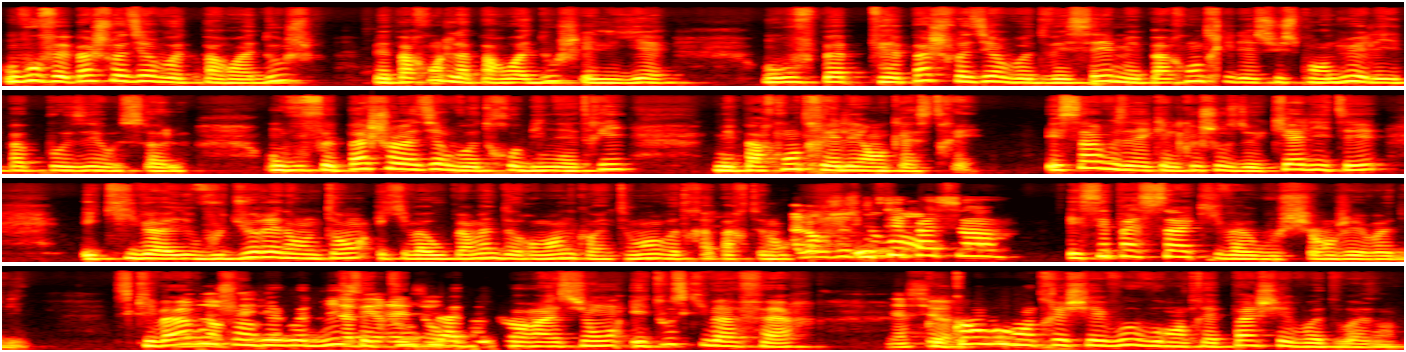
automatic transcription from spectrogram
On vous fait pas choisir votre paroi douche, mais par contre la paroi douche elle y est. On vous fait pas choisir votre WC, mais par contre, il est suspendu, elle n'est pas posée au sol. On vous fait pas choisir votre robinetterie, mais par contre, elle est encastrée. Et ça, vous avez quelque chose de qualité et qui va vous durer dans le temps et qui va vous permettre de revendre correctement votre appartement. Alors justement, et c'est pas ça. Et c'est pas ça qui va vous changer votre vie. Ce qui va vous changer votre vie, c'est toute la décoration et tout ce qui va faire. Bien sûr. Que quand vous rentrez chez vous, vous rentrez pas chez votre voisin.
